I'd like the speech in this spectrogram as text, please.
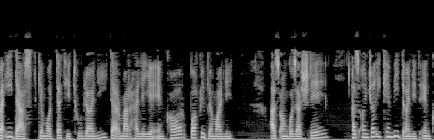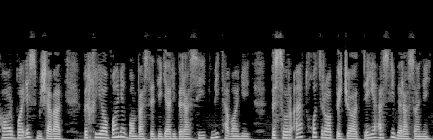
و ای است که مدتی طولانی در مرحله انکار باقی بمانید از آن گذشته از آنجایی که می‌دانید انکار باعث می شود به خیابان بنبست دیگری برسید می توانید به سرعت خود را به جاده اصلی برسانید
